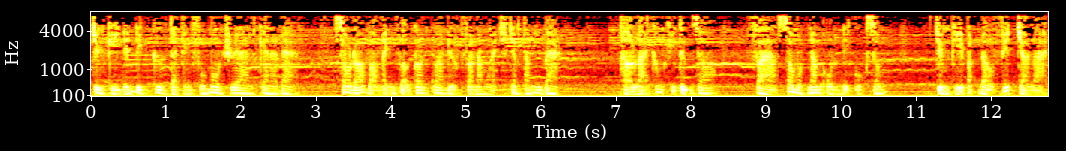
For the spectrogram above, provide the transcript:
Trương Kỳ đến định cư tại thành phố Montreal, Canada. Sau đó bảo lãnh vợ con qua được vào năm 1983. Thở lại không khí tự do và sau một năm ổn định cuộc sống, Trương Kỳ bắt đầu viết trở lại.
